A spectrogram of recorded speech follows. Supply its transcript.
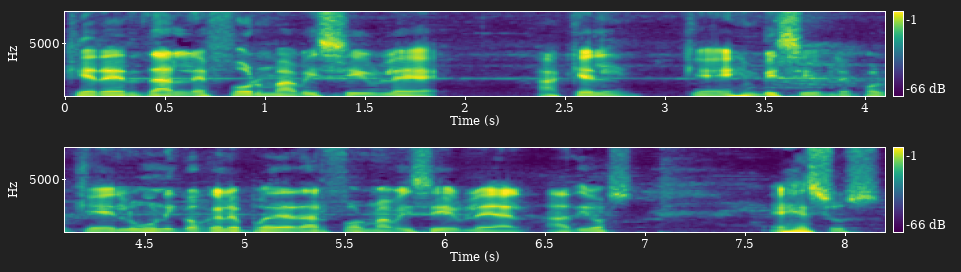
Querer darle forma visible a aquel que es invisible, porque el único que le puede dar forma visible a, a Dios es Jesús.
